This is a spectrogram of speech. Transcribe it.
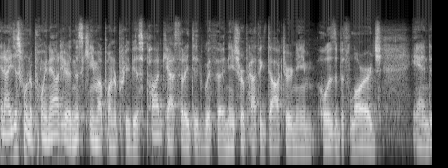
And I just want to point out here, and this came up on a previous podcast that I did with a naturopathic doctor named Elizabeth Large, and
